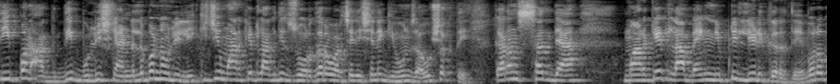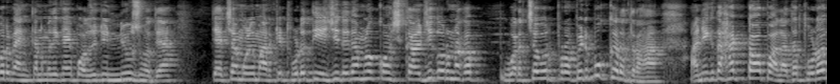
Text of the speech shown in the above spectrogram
ती पण अगदी बुलिश कॅन्डल बनवलेली की जी मार्केटला अगदी जोरदार वरच्या दिशेने घेऊन जाऊ शकते. कारण सध्या मार्केटला बँक निफ्टी लीड करते. बरोबर? बँकांमध्ये काही पॉझिटिव्ह न्यूज होत्या. त्याच्यामुळे मार्केट थोडं तेजीत आहे. त्यामुळे कॉश काळजी करू नका. वरच्यावर प्रॉफिट बुक करत राहा. आणि एकदा हा टॉप आला तर थोडं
